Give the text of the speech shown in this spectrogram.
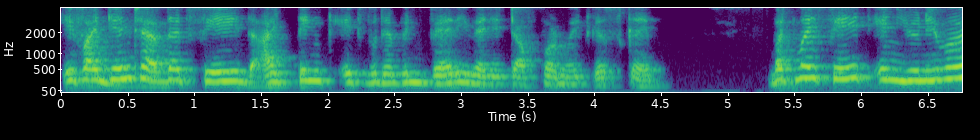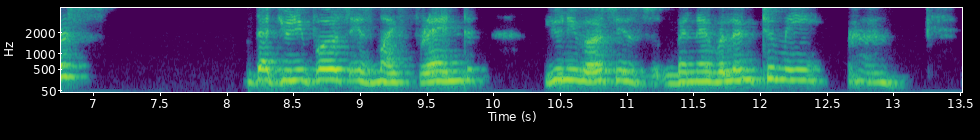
If I didn't have that faith, I think it would have been very, very tough for me to escape. But my faith in universe, that universe is my friend, universe is benevolent to me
